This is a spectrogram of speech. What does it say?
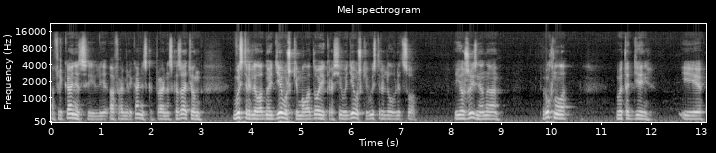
африканец или афроамериканец, как правильно сказать, он выстрелил одной девушке, молодой и красивой девушке, выстрелил в лицо. Ее жизнь, она рухнула в этот день, и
